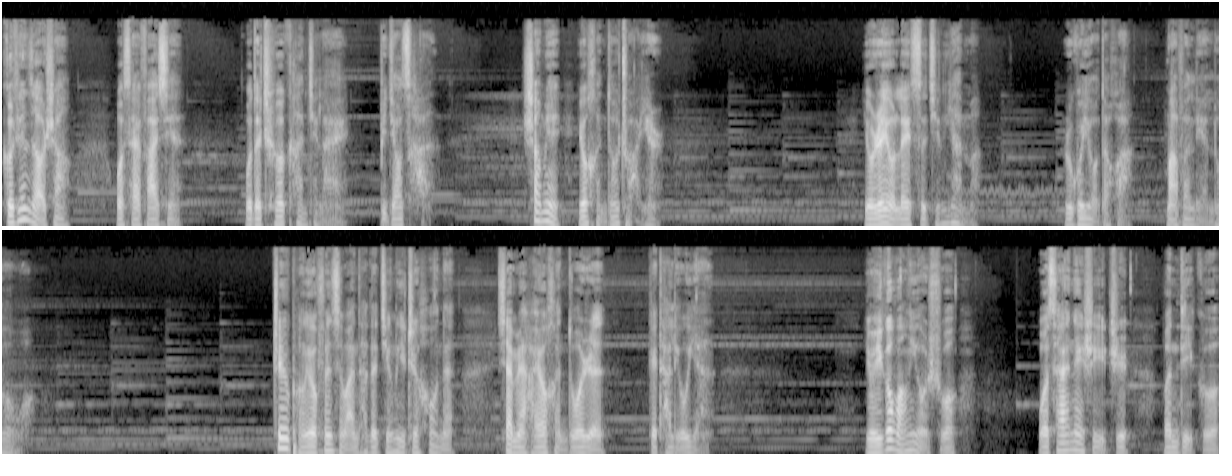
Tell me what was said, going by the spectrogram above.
隔天早上，我才发现，我的车看起来。比较惨，上面有很多爪印儿。有人有类似经验吗？如果有的话，麻烦联络我。这位朋友分享完他的经历之后呢，下面还有很多人给他留言。有一个网友说：“我猜那是一只温迪哥。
